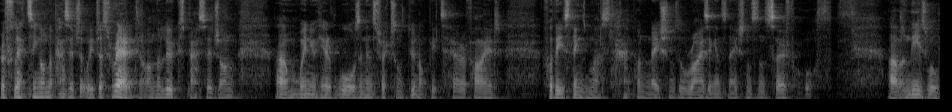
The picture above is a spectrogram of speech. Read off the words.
reflecting on the passage that we just read, on the Luke's passage on um, when you hear of wars and insurrections, do not be terrified, for these things must happen. Nations will rise against nations and so forth. Um, and these will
